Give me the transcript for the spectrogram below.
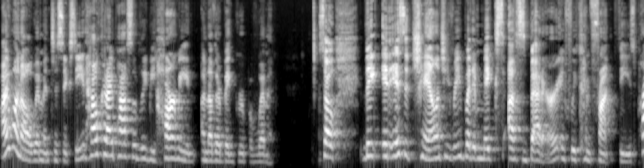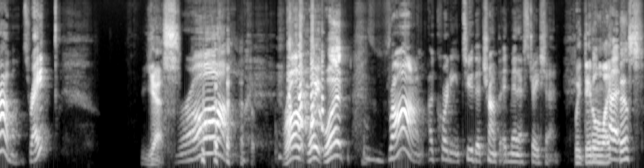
I want all women to succeed. How could I possibly be harming another big group of women? So they, it is a challenging read, but it makes us better if we confront these problems, right? Yes. Wrong. Wrong. Wait, what? Wrong, according to the Trump administration. Wait, they don't like this?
